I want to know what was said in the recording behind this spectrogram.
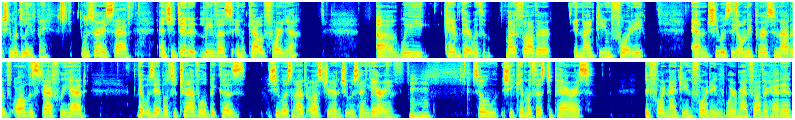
she would leave me. It was very sad, and she did it leave us in California uh, we came there with my father in 1940, and she was the only person out of all the staff we had that was able to travel because she was not Austrian, she was Hungarian. Mhm. So she came with us to Paris before 1940, where my father had a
